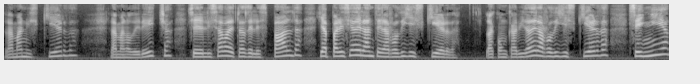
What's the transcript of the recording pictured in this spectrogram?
La mano izquierda la mano derecha se deslizaba detrás de la espalda y aparecía delante de la rodilla izquierda. La concavidad de la rodilla izquierda ceñía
